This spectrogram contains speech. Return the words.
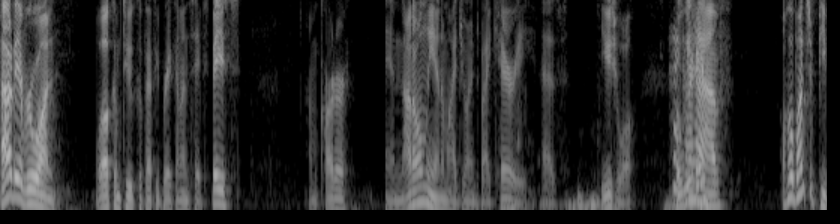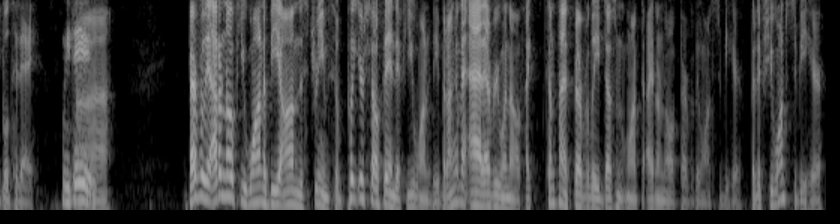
Howdy, everyone. Welcome to Covfefe Break on Unsafe Space. I'm Carter, and not only am I joined by Keri as usual, Hi, but we have a whole bunch of people today. We do. Uh, Beverly, I don't know if you want to be on the stream, so put yourself in if you want to be. But I'm going to add everyone else. Like sometimes Beverly doesn't want. To, I don't know if Beverly wants to be here, but if she wants to be here,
